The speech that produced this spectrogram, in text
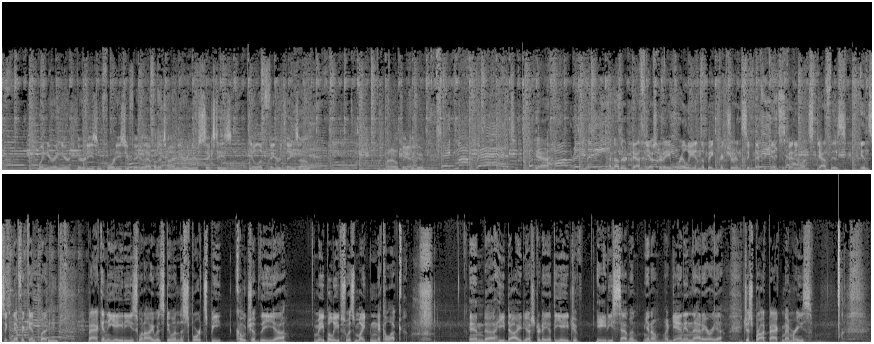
when you're in your 30s and 40s, you figure that by the time you're in your 60s, you'll have figured things out. But I don't think you do. Yeah. Another death yesterday, really in the big picture insignificant. If anyone's death is insignificant, but back in the 80s when I was doing the sports beat, coach of the uh, Maple Leafs was Mike Nykoluk. And uh, he died yesterday at the age of 87, you know, again in that area. Just brought back memories,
